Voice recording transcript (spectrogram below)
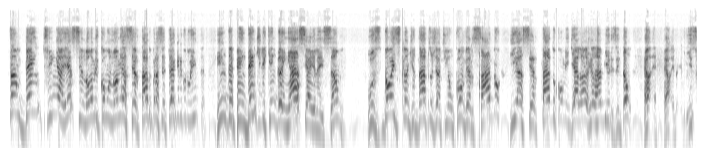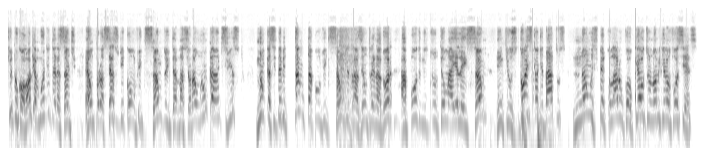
também tinha esse nome como nome acertado para ser técnico do Inter. Independente de quem ganhasse a eleição, os dois candidatos já tinham conversado e acertado com Miguel Ángel Ramírez. Então, é, é, é, isso que tu coloca é muito interessante. É um processo de convicção do Internacional nunca antes visto. Nunca se teve tanta convicção de trazer um treinador a ponto de ter uma eleição em que os dois candidatos não especularam qualquer outro nome que não fosse esse.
